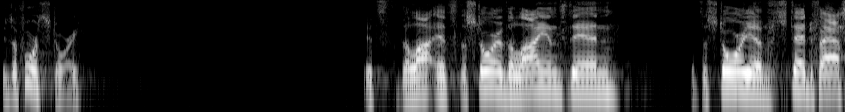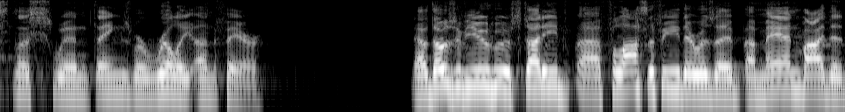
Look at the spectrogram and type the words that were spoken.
There's a fourth story. It's the, it's the story of the lion's den. It's a story of steadfastness when things were really unfair. Now, those of you who have studied uh, philosophy, there was a, a man by the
